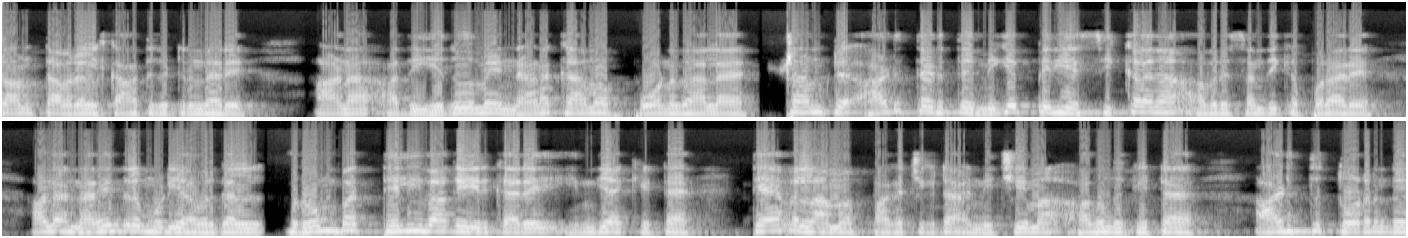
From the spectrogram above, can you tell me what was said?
ட்ரம்ப் அவர்கள் காத்துக்கிட்டு இருந்தாரு. ஆனா அது எதுவுமே நடக்காம போனதால ட்ரம்ப் அடுத்தடுத்து மிகப்பெரிய சிக்கலை தான் அவர் சந்திக்க போறாரு. ஆனா நரேந்திர மோடி அவர்கள் ரொம்ப தெளிவாக இருக்காரு. இந்தியா கிட்ட தேவையில்லாம பகைச்சுக்கிட்டா நிச்சயமா அவங்க கிட்ட அடுத்து தொடர்ந்து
